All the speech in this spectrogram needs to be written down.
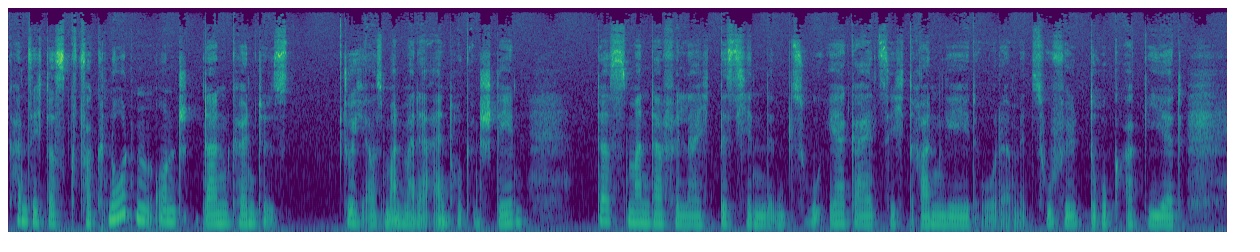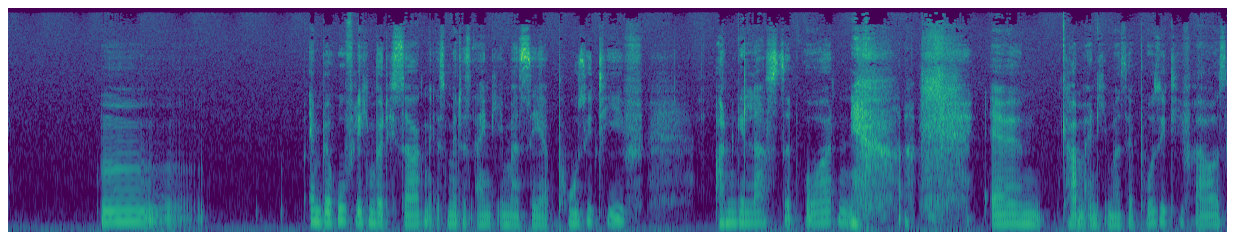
kann sich das verknoten und dann könnte es durchaus manchmal der Eindruck entstehen, dass man da vielleicht ein bisschen zu ehrgeizig dran geht oder mit zu viel Druck agiert. Mm, Im beruflichen würde ich sagen, ist mir das eigentlich immer sehr positiv angelastet worden. ähm, kam eigentlich immer sehr positiv raus.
